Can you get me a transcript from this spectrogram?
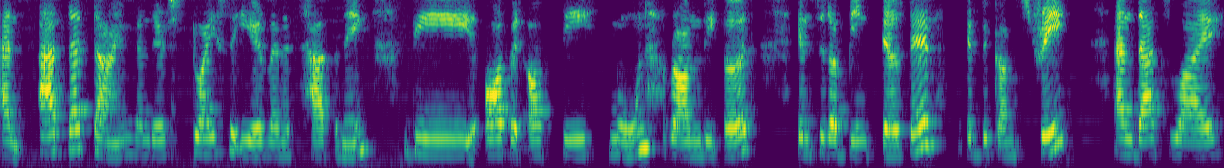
And at that time, when there's twice a year when it's happening, the orbit of the moon around the earth, instead of being tilted, it becomes straight. And that's why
